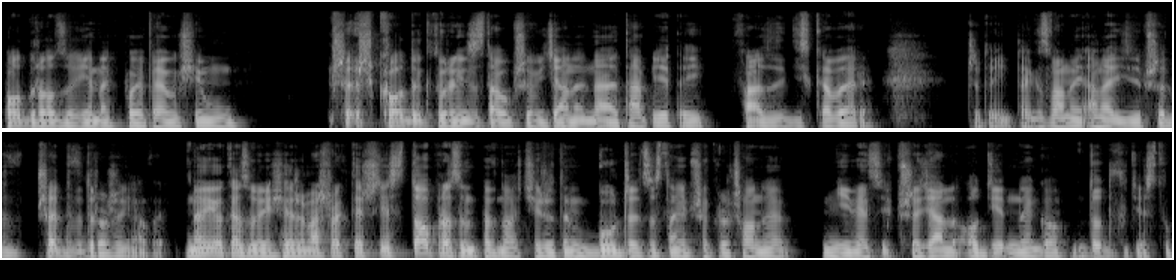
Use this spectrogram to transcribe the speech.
po drodze jednak pojawiają się przeszkody, które nie zostały przewidziane na etapie tej fazy discovery czy tej tak zwanej analizy przed, przedwdrożeniowej. No i okazuje się, że masz praktycznie 100% pewności, że ten budżet zostanie przekroczony mniej więcej w przedziale od 1 do 20%.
